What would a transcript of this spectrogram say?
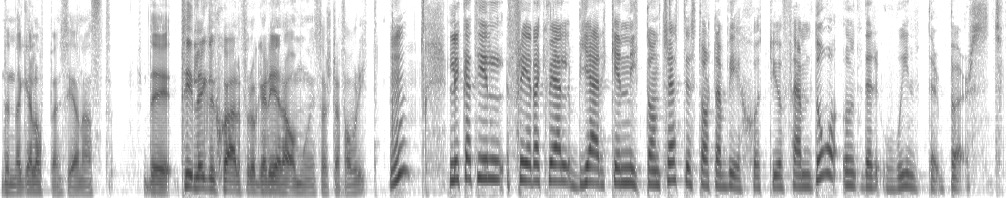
den där galoppen senast. Det är tillräckligt skäl för att gardera omgångens största favorit. Lycka till fredag kväll. Bjerke 19.30 startar V75 då under Winterburst.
